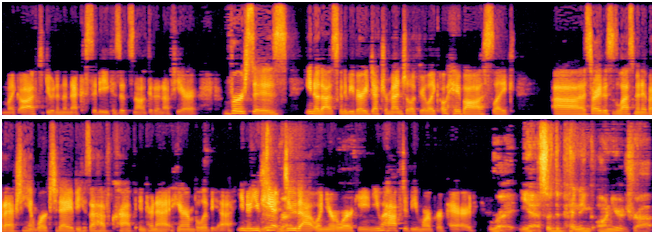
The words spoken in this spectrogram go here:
I'm like, oh, I have to do it in the next city because it's not good enough here. Versus, you know, that's going to be very detrimental if you're like, oh, hey, boss, like uh, sorry, this is the last minute, but I actually can't work today because I have crap internet here in Bolivia. You know, you Yeah, can't do right. that when you're working. You have to be more prepared. Right. Yeah. So depending on your job,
